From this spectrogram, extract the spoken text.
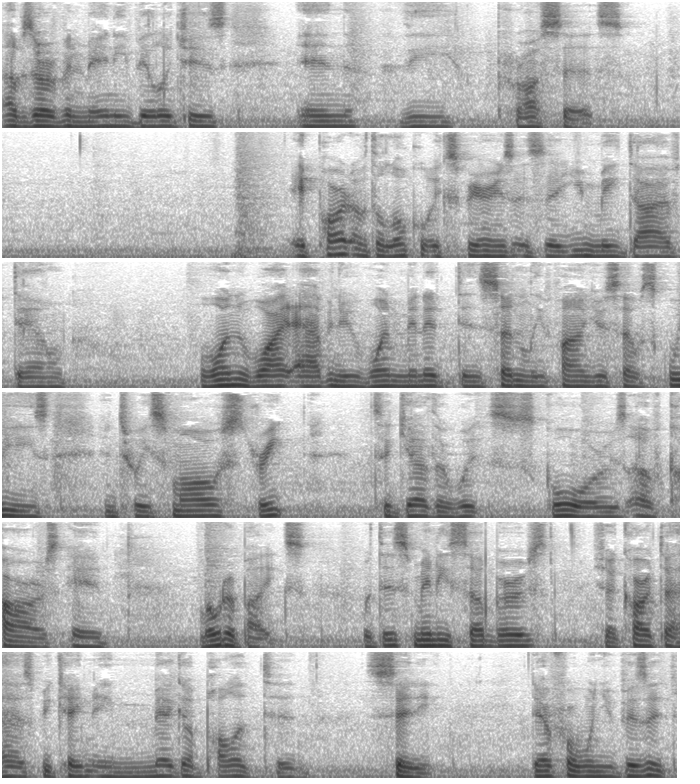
observing many villages in the process. A part of the local experience is that you may dive down one wide avenue one minute, then suddenly find yourself squeezed into a small street together with scores of cars and motorbikes. With this many suburbs, Jakarta has become a megapolitan city. Therefore, when you visit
